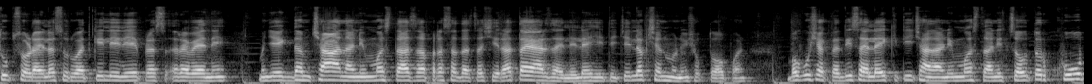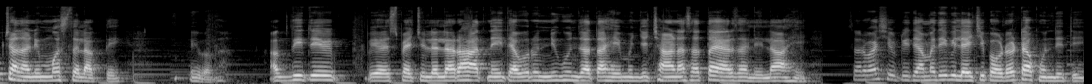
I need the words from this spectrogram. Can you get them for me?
तूप सोडायला सुरुवात केलेली आहे प्रस रव्याने. म्हणजे एकदम छान आणि मस्त असा प्रसादाचा शिरा तयार झालेला आहे हे त्याचे लक्षण म्हणू शकतो आपण. बघू शकता दिसायलाही किती छान आणि मस्त आणि चव तर खूप छान आणि मस्त लागते. हे बघा. अगदी ते स्पॅच्युल्याला राहत नाही त्यावरून निघून जात आहे म्हणजे छान असा तयार झालेला आहे. सर्वात शेवटी त्यामध्ये विलायची पावडर टाकून देते.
